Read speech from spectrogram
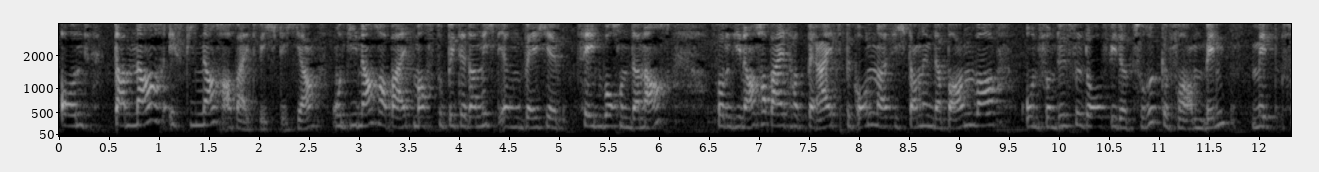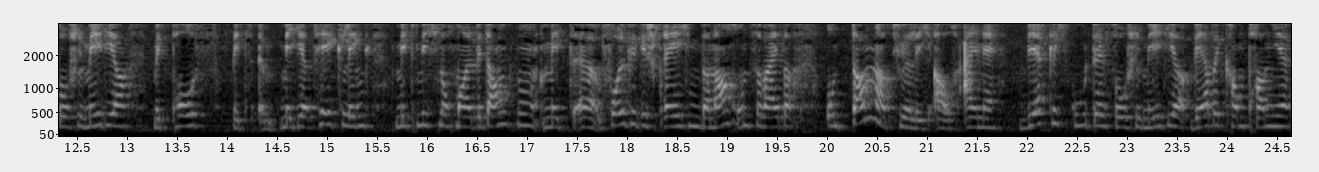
Und danach ist die Nacharbeit wichtig, ja. Und die Nacharbeit machst du bitte dann nicht irgendwelche zehn Wochen danach, sondern die Nacharbeit hat bereits begonnen, als ich dann in der Bahn war und von Düsseldorf wieder zurückgefahren bin mit Social Media, mit Posts, mit äh, Mediathek-Link, mit mich nochmal bedanken, mit äh, Folgegesprächen danach und so weiter. Und dann natürlich auch eine wirklich gute Social Media Werbekampagne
